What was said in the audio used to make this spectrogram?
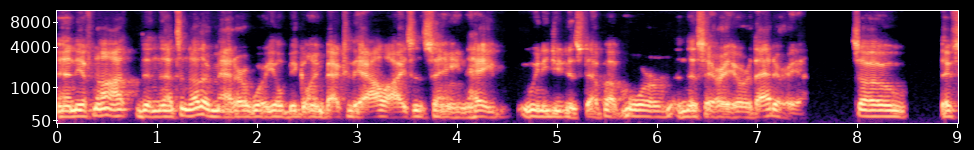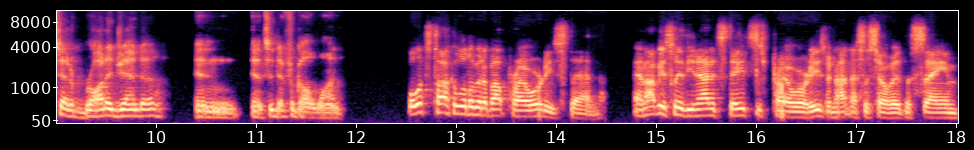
And if not, then that's another matter where you'll be going back to the allies and saying, hey, we need you to step up more in this area or that area. So they've set a broad agenda, and it's a difficult one. Well, let's talk a little bit about priorities then. And obviously, the United States' priorities are not necessarily the same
